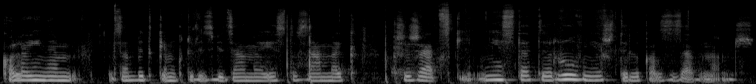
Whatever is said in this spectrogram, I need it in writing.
Kolejnym zabytkiem, który zwiedzamy, jest to zamek Krzyżacki. Niestety również tylko z zewnątrz.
